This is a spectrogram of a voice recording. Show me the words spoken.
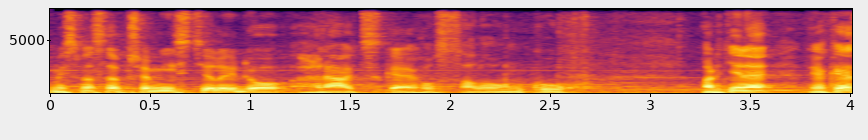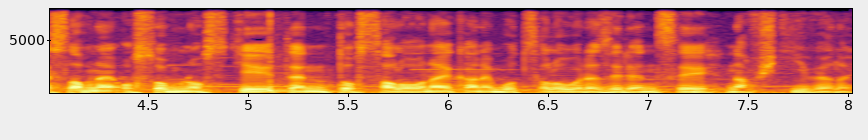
My jsme se přemístili do hráčského salonku. Martine, jaké slavné osobnosti tento salonek a nebo celou rezidenci navštívili?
